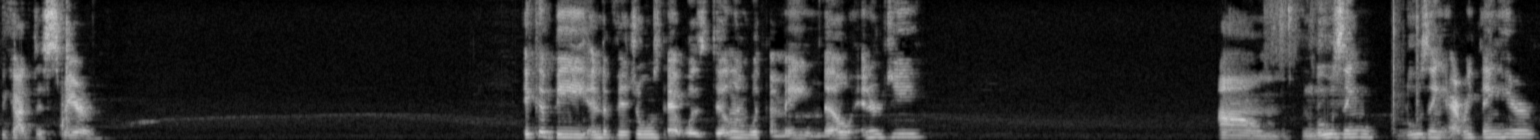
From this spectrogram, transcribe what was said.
We got despair. It could be individuals that was dealing with the main male energy. Um, losing losing everything here.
